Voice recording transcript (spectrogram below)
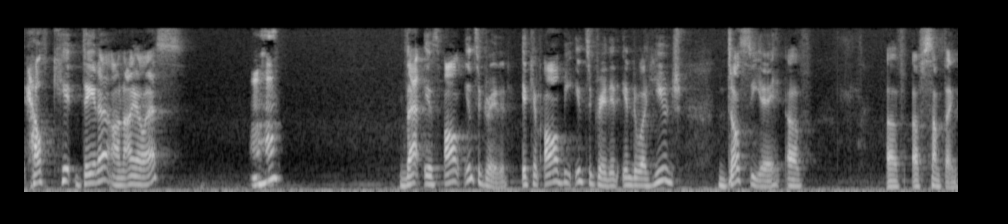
health kit data on iOS, Uh-huh. that is all integrated. It can all be integrated into a huge dossier of of of something.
